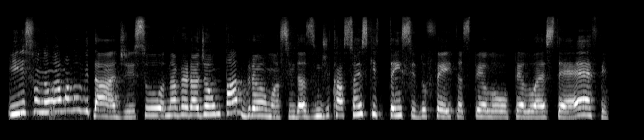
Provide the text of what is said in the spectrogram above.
E isso não é uma novidade, isso na verdade é um padrão assim das indicações que têm sido feitas pelo, pelo STF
